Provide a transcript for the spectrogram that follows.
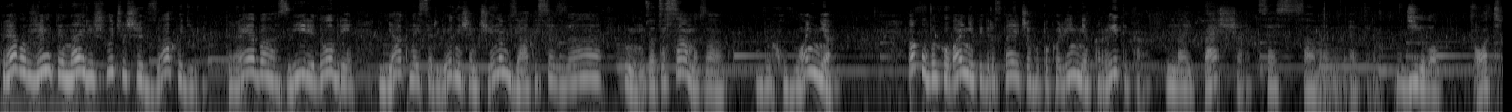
треба вжити найрішучіших заходів. Треба, звірі добрі, якнайсерйознішим чином взятися за, ну, за це саме, за виховання. А у вихованні підростаючого покоління критика найперше це саме діло. От.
